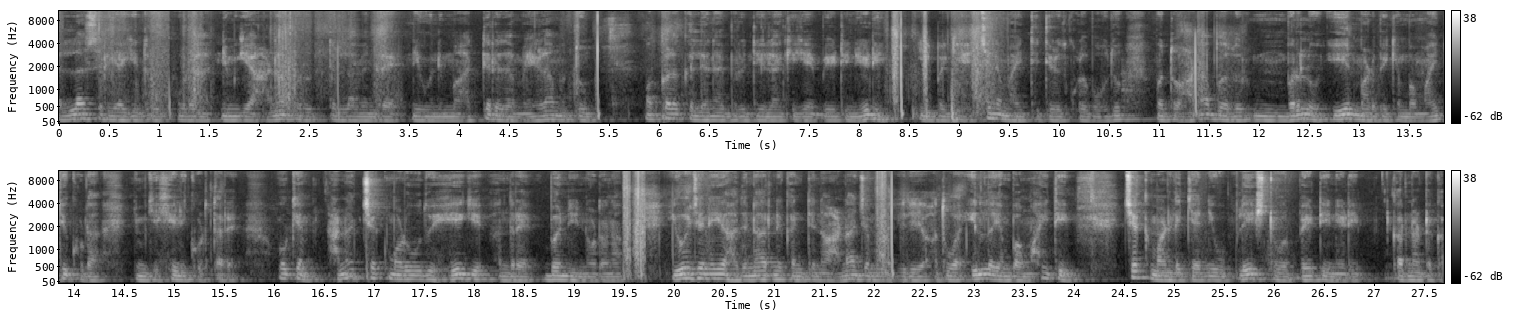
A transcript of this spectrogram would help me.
ಎಲ್ಲ ಸರಿಯಾಗಿದ್ದರೂ ಕೂಡ ನಿಮಗೆ ಹಣ ಬರುತ್ತಿಲ್ಲವೆಂದರೆ ನೀವು ನಿಮ್ಮ ಹತ್ತಿರದ ಮಹಿಳಾ ಮತ್ತು ಮಕ್ಕಳ ಕಲ್ಯಾಣ ಅಭಿವೃದ್ಧಿ ಇಲಾಖೆಗೆ ಭೇಟಿ ನೀಡಿ ಈ ಬಗ್ಗೆ ಹೆಚ್ಚಿನ ಮಾಹಿತಿ ತಿಳಿದುಕೊಳ್ಳಬಹುದು ಮತ್ತು ಹಣ ಬರಲು ಬರಲು ಏನು ಮಾಡಬೇಕೆಂಬ ಮಾಹಿತಿ ಕೂಡ ನಿಮಗೆ ಹೇಳಿಕೊಡ್ತಾರೆ. ಓಕೆ, ಹಣ ಚೆಕ್ ಮಾಡುವುದು ಹೇಗೆ ಅಂದರೆ ಬನ್ನಿ ನೋಡೋಣ. ಯೋಜನೆಯ ಹದಿನಾರನೇ ಕಂತಿನ ಹಣ ಜಮಾ ಆಗಿದೆಯಾ ಅಥವಾ ಇಲ್ಲ ಎಂಬ ಮಾಹಿತಿ ಚೆಕ್ ಮಾಡಲಿಕ್ಕೆ ನೀವು ಪ್ಲೇಸ್ಟೋರ್ ಭೇಟಿ ನೀಡಿ. Karnataka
